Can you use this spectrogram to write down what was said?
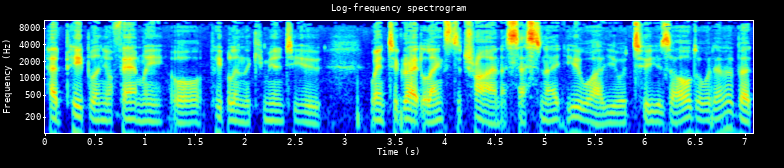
had people in your family or people in the community who went to great lengths to try and assassinate you while you were two years old or whatever, but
